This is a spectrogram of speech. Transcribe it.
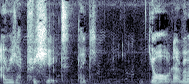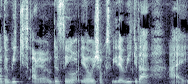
I really appreciate like y'all. I remember the week. I this thing it always shocks me. The week that I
